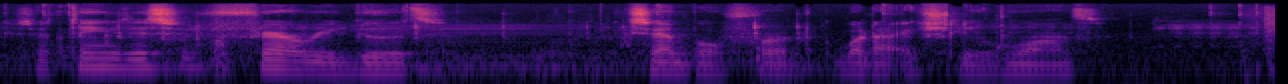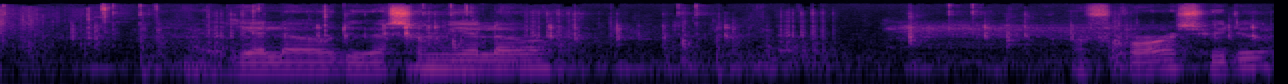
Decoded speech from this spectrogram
Because I think this is a very good example for what I actually want. Uh, yellow, do you have some yellow? Of course we do.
